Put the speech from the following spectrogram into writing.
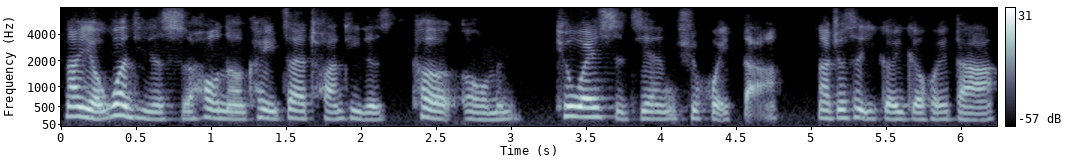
那有问题的时候呢，可以在团体的课，呃，我们 Q&A 时间去回答，那就是一个一个回答，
